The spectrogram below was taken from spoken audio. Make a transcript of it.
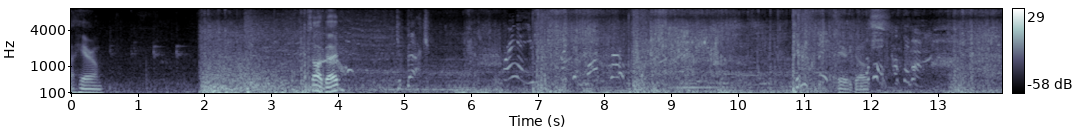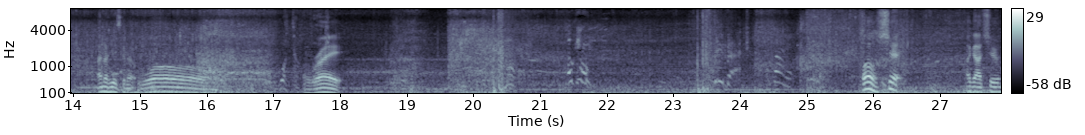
I hear him. It's all good. Get back! Bring it, you freaking monster! Give me space! There he goes. Okay, I'll stay back. I know he was gonna. Whoa. All right. Okay. Stay back! Got it. Oh shit. I got you.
